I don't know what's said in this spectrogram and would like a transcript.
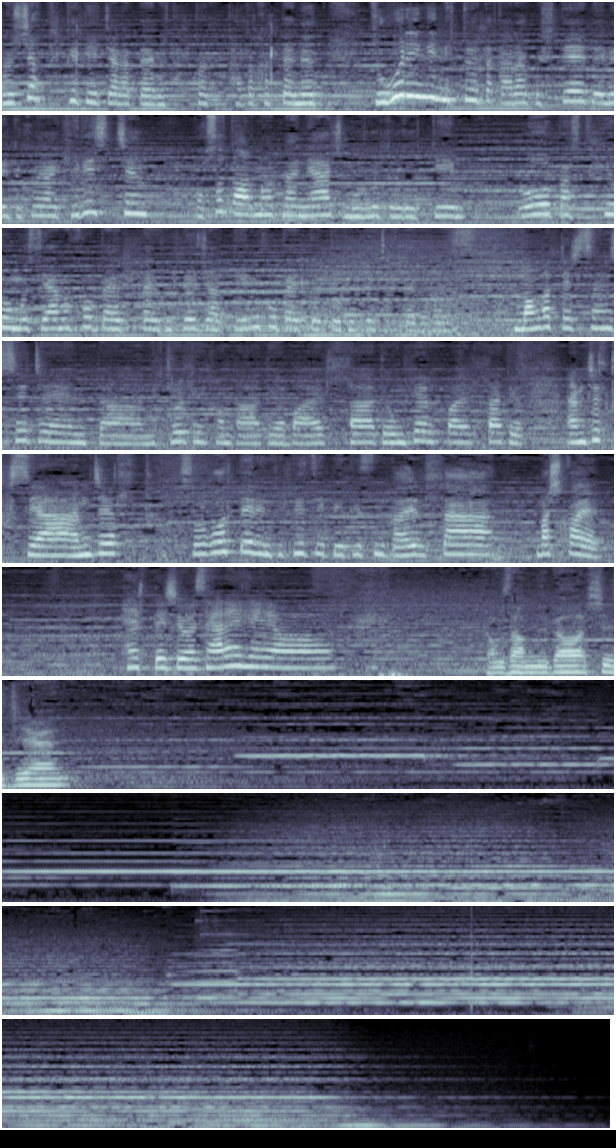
уншаад тэтгэл хийж байгаа даа талархалтай нэг зүгээр ингээд нэвтрүүлэг гараагүй штэ тэгээд өхөө яа христчэн бусад орнууд маань яаж мөргөл өрөвт юм өөр бас тхэн хүмүүс ямар хөө байдлаар хүлээж авд ийм хөө байдлуудыг хүлээж авдаг байгаа юм. Монгол ирсэн СЖН-д нэвтрүүлгийнхаа даа тэгээ баярлаа. Тэг үнхээр баярлаа. Тэг амжилт хүсье аа. Амжилт. сургууль дээр энэ телевизийг бидлсэн баярлалаа. Маш гоё. хайртай шүү. 사랑해요. 감사합니다. CGN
